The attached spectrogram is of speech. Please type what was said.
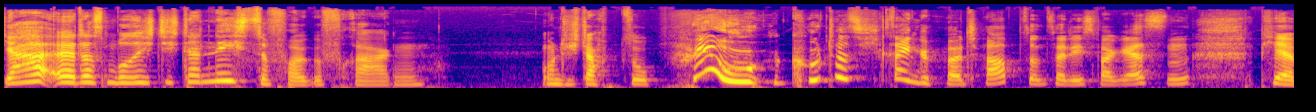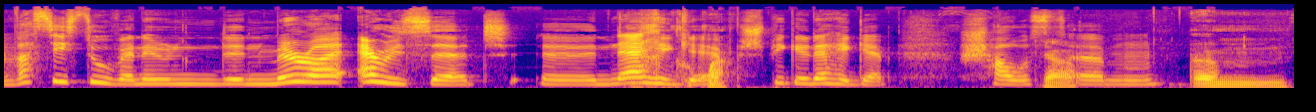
ja, äh, das muss ich dich dann nächste Folge fragen. Und ich dachte so, phew, gut, dass ich reingehört habe, sonst hätte ich es vergessen. Pierre, was siehst du, wenn du in den Mirror Erised äh. Nahegab, Spiegel Nahegab schaust? Ja. Ähm, Ähm,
